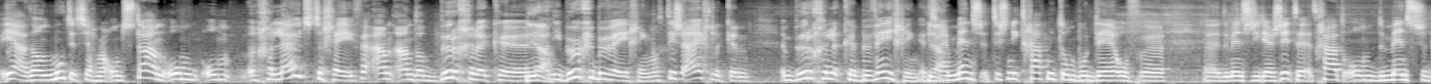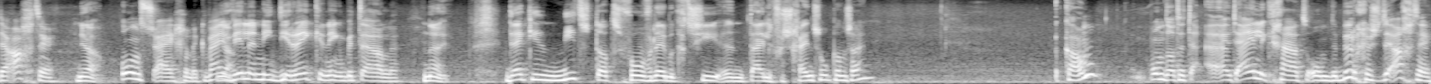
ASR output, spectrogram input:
ja, dan moet het zeg maar ontstaan om, om een geluid te geven aan, aan dat burgerlijke, Ja. aan die burgerbeweging. Want het is eigenlijk een, een burgerlijke beweging. Het Ja. zijn mensen. Het is niet, gaat niet om Baudet of eh, eh, de mensen die daar zitten. Het gaat om de mensen daarachter. Ja, Ons eigenlijk. Wij Ja. willen niet die rekening betalen. nee. Denk je niet dat voor Democratie een tijdelijk verschijnsel kan zijn? Kan. Omdat het uiteindelijk gaat om de burgers erachter.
